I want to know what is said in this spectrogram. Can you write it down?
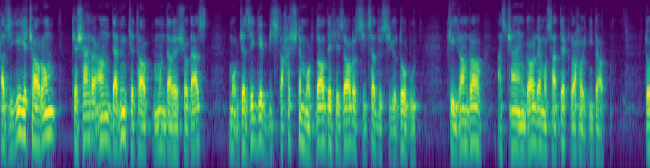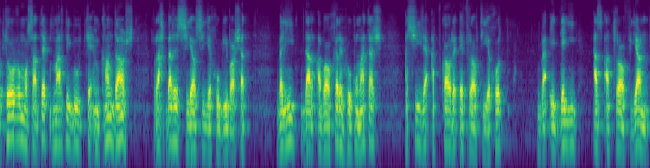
قضیه چهارم که شهر آن در این کتاب مندرج شده است معجزه 28 مرداد 1332 بود. که ایران را از چنگال مصدق رهایی داد. دکتر مصدق مردی بود که امکان داشت رهبر سیاسی خوبی باشد ولی در اواخر حکومتش اسیر افکار افراطی خود و عدهای از اطرافیان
